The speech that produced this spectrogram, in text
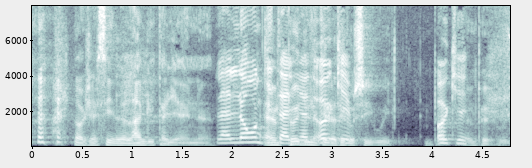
Non, j'ai enseigné la langue italienne. La langue italienne, peu de littérature aussi, oui. ok. Un peu, oui.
